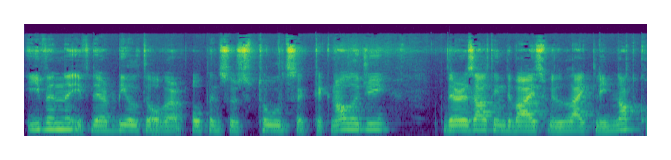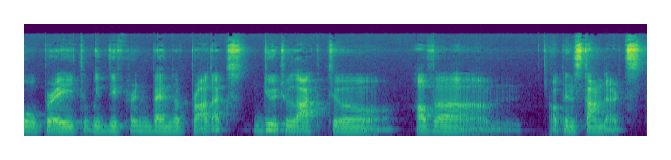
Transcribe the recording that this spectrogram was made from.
even if they are built over open source tools and technology, the resulting device will likely not cooperate with different vendor products due to lack to, of um, open standards.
